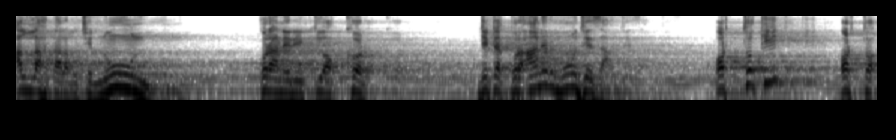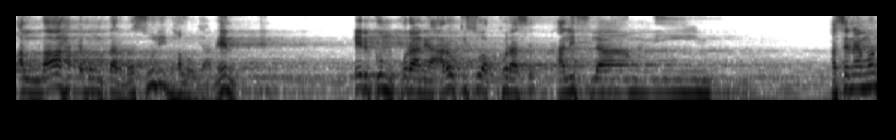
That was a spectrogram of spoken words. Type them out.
আল্লাহ তালা বলছে, নুন কোরআনের একটি অক্ষর, যেটা কোরআনের মোজেজা। অর্থ কি? অর্থ আল্লাহ এবং তার রসুলই ভালো জানেন। এরকম কোরআনে আরও কিছু অক্ষর আছে। আলিফলাম আছে না এমন?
